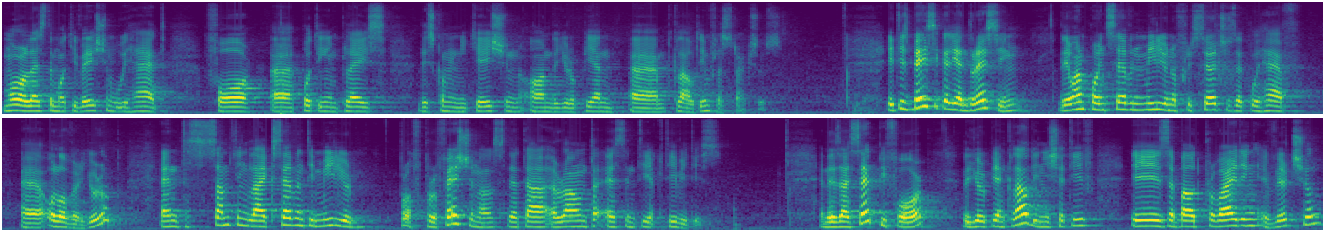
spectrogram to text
more or less the motivation we had for uh, putting in place this communication on the European um, cloud infrastructures. It is basically addressing the 1.7 million of researchers that we have uh, all over Europe and something like 70 million prof professionals that are around S&T activities. And as I said before, the European Cloud Initiative is about providing a virtual,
